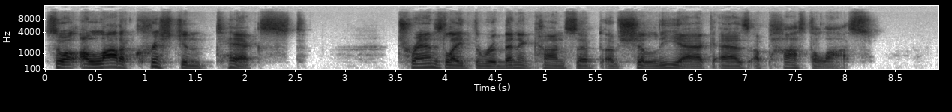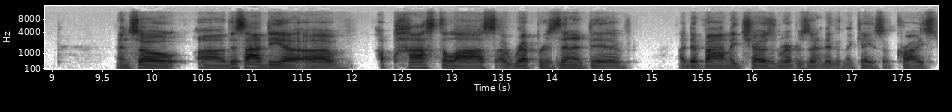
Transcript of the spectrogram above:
So a lot of Christian texts translate the rabbinic concept of shaliach as apostolos. And so uh, this idea of apostolos, a representative, a divinely chosen representative in the case of Christ's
